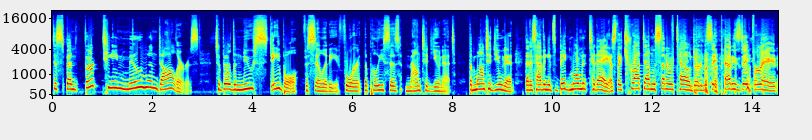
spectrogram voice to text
to spend $13 million to build a new stable facility for the police's mounted unit. The mounted unit that is having its big moment today as they trot down the center of town during the St. Patty's Day parade.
